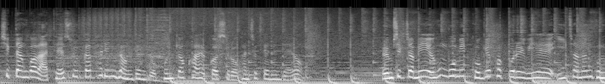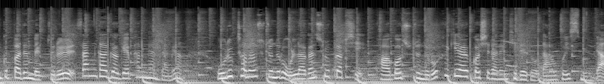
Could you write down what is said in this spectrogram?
식당과 마트의 술값 할인 경쟁도 본격화할 것으로 관측되는데요. 음식점이 홍보 및 고객 확보를 위해 2,000원 공급받은 맥주를 싼 가격에 판매한다면 5, 6천 원 수준으로 올라간 술값이 과거 수준으로 회귀할 것이라는 기대도 나오고 있습니다.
